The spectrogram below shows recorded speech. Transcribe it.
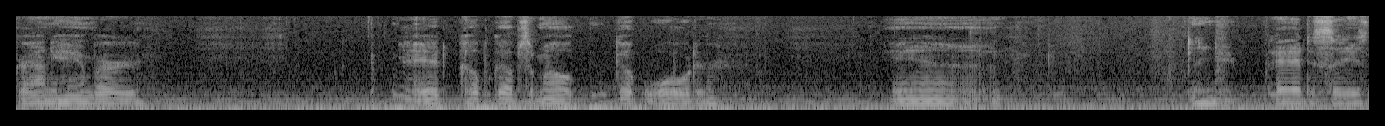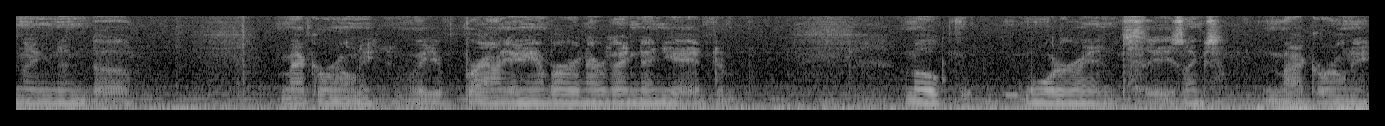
grind your hamburger. Add a couple cups of milk, a cup of water, and then you add the seasoning and uh, macaroni. Well, you brown your hamburger and everything, then you add the milk, water, and seasonings, macaroni.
